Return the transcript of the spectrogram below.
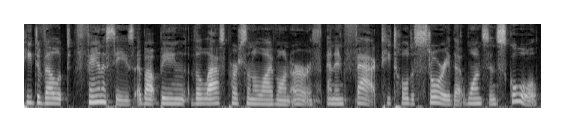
he developed fantasies about being the last person alive on earth. And in fact, he told a story that once in school,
